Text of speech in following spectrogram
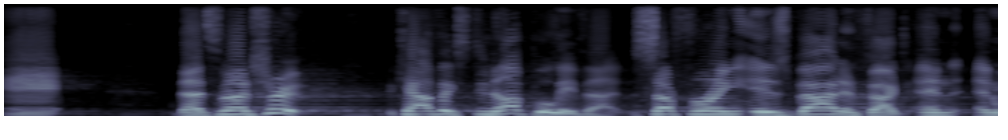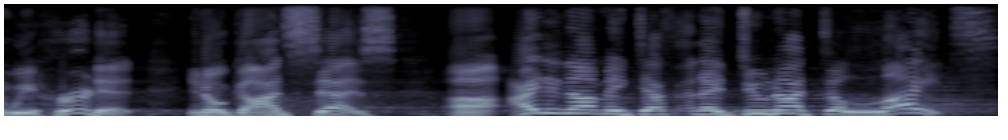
Eh, that's not true. The Catholics do not believe that. Suffering is bad, in fact, and, and we heard it. You know, God says, uh, I did not make death, and I do not delight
